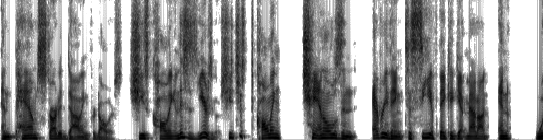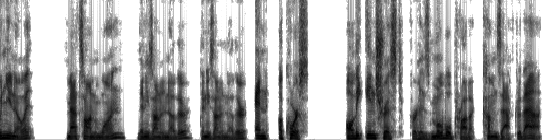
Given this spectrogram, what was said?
And Pam started dialing for dollars. She's calling, and this is years ago. She's just calling channels and everything to see if they could get Matt on. And when you know it, Matt's on one, then he's on another, then he's on another. And of course, all the interest for his mobile product comes after that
